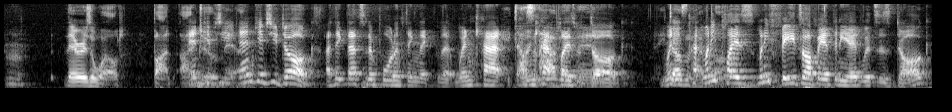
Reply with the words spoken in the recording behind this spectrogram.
Hmm. There is a world, but I and do gives you and gives you dog. I think that's an important thing that, that when Cat when doesn't Cat have plays it, with dog, He when, he, have when he plays when he feeds off Anthony Edwards' dog,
